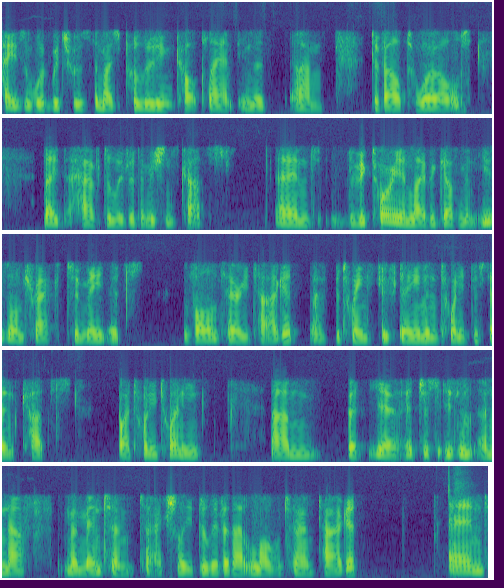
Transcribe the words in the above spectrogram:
Hazelwood, which was the most polluting coal plant in the um, developed world, they have delivered emissions cuts. And the Victorian Labor government is on track to meet its voluntary target of between 15 and 20% cuts by 2020. Um, but yeah, it just isn't enough momentum to actually deliver that long term target. And,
